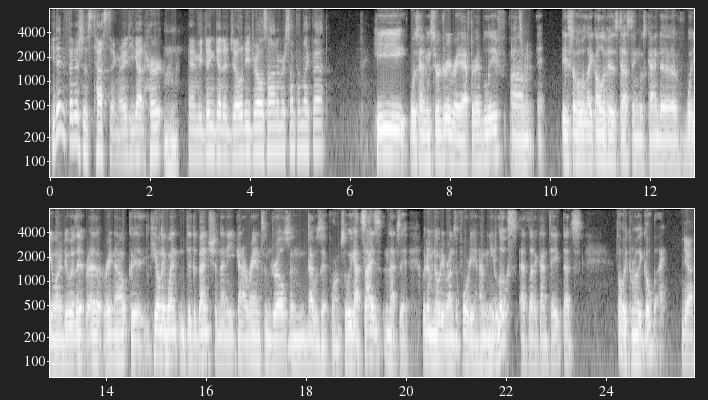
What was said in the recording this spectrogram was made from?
He didn't finish his testing, right? He got hurt, Mm-hmm. and we didn't get agility drills on him or something like that. He was having surgery right after, I believe. That's um, and So, like, all of his testing was kind of, what do you want to do with it uh, right now he only went and did the bench, and then he kind of ran some drills, and that was it for him. So we got size, and that's it. We don't even know what he runs a 40 in. I mean, he looks athletic on tape. That's, that's all we can really go by. Yeah.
